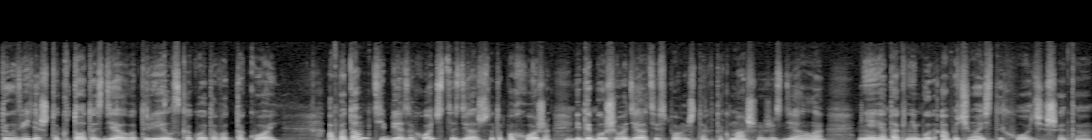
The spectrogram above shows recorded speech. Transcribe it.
ты увидишь, что кто-то сделал вот рилс какой-то вот такой, а потом тебе захочется сделать что-то похожее. И ты будешь его делать и вспомнишь, так, так Маша уже сделала, не, я Мгм. так не буду. А почему, если ты хочешь этого?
